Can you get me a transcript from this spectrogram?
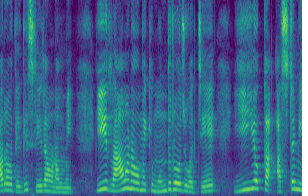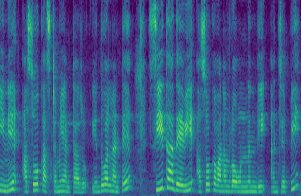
ఆరవ తేదీ శ్రీరామనవమి. ఈ రామనవమికి ముందు రోజు వచ్చే ఈ యొక్క అష్టమినే అశోక అష్టమి అంటారు. ఎందువల్లంటే సీతాదేవి అశోకవనంలో ఉన్నది అని చెప్పి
